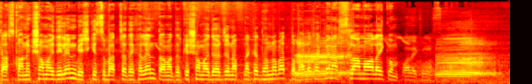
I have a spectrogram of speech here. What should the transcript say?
তো আজকে অনেক সময় দিলেন বেশ কিছু বাচ্চা দেখালেন তো আমাদেরকে সময় দেওয়ার জন্য আপনাকে ধন্যবাদ। তো ভালো থাকবেন আসসালামু আলাইকুম। ওয়ালাইকুম আসসালাম।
